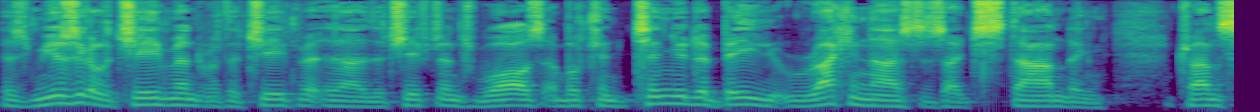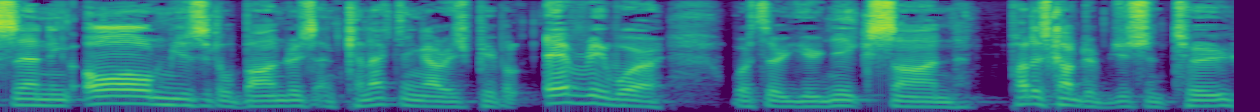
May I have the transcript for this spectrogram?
His musical achievement with the, chief, uh, the Chieftains was and will continue to be recognised as outstanding, transcending all musical boundaries and connecting Irish people everywhere with their unique sound. Paddy's contribution to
